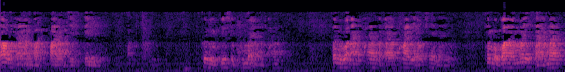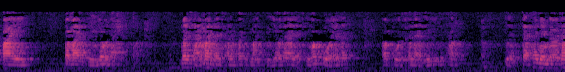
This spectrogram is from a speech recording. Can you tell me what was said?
ต้องอาบัตปาจิตตีผู้หญิงที่สุดผู้ไม่อาภาต้องรู้ว่าอาภากับอาภานี่เอาแค่ไหน ท่านบอกว่าไม่สามารถไปประมาณถึงโยได้ไม่สามารถเดินทางไปประมาณถึงโยได้ถือว่าป่วยแล้วนะเอาป่วยขนาดนี้นะครับ เนี่ยแต่ถ้ายังเดินได้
